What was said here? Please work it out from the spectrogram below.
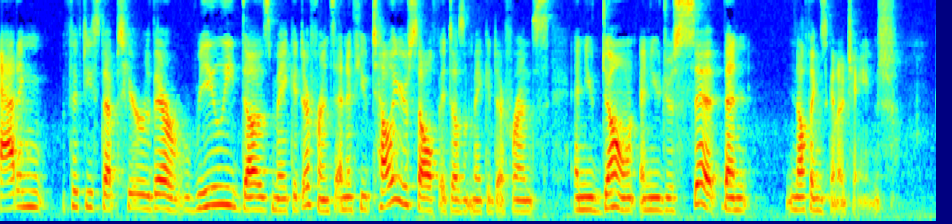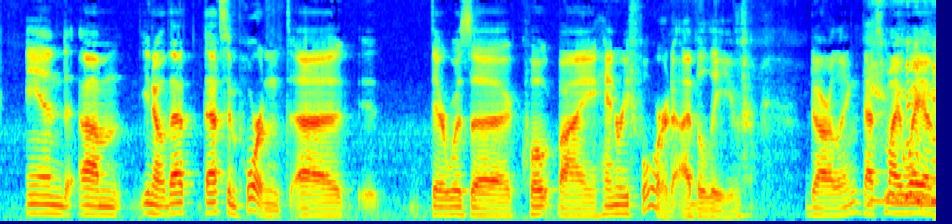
Adding 50 steps here or there really does make a difference. And if you tell yourself it doesn't make a difference and you don't and you just sit, then nothing's going to change. and um, you know that that's important. Uh, there was a quote by Henry Ford, I believe. Darling, that's my way of,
